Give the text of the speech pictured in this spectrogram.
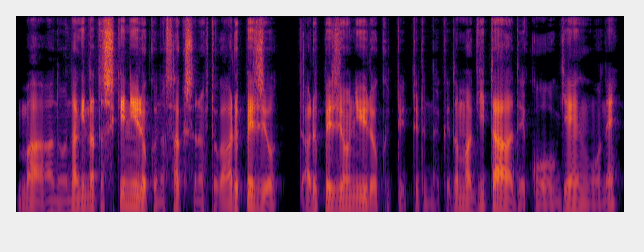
まあ、あの、なぎなた式入力の作者の人がアルペジオ、アルペジオ入力って言ってるんだけど、まあ、ギターでこう、弦をね、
